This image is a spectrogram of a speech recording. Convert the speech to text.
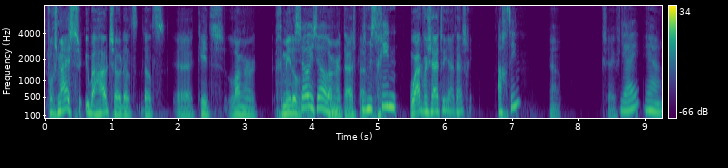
Volgens mij is het überhaupt zo dat, dat eh, kids langer, gemiddeld Sowieso. langer thuis Dus blijven. misschien Hoe oud was jij toen je uit huis ging? 18, Ik 17. jij? Ja.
